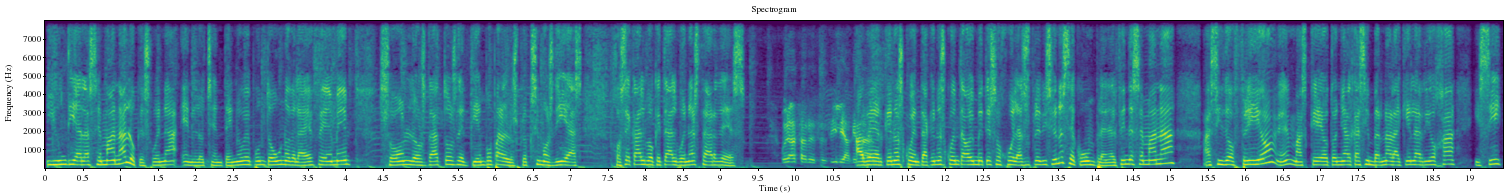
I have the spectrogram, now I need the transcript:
y un día a la semana, lo que suena en el 89.1 de la FM son los datos del tiempo para los próximos días. José Calvo, ¿qué tal? Buenas tardes. Buenas tardes, Cecilia. a ver, ¿qué nos cuenta? ¿Qué nos cuenta hoy Metes Ojuela? Sus previsiones se cumplen. El fin de semana ha sido frío, ¿eh? más que otoñal, casi invernal aquí en La Rioja. Y sí,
